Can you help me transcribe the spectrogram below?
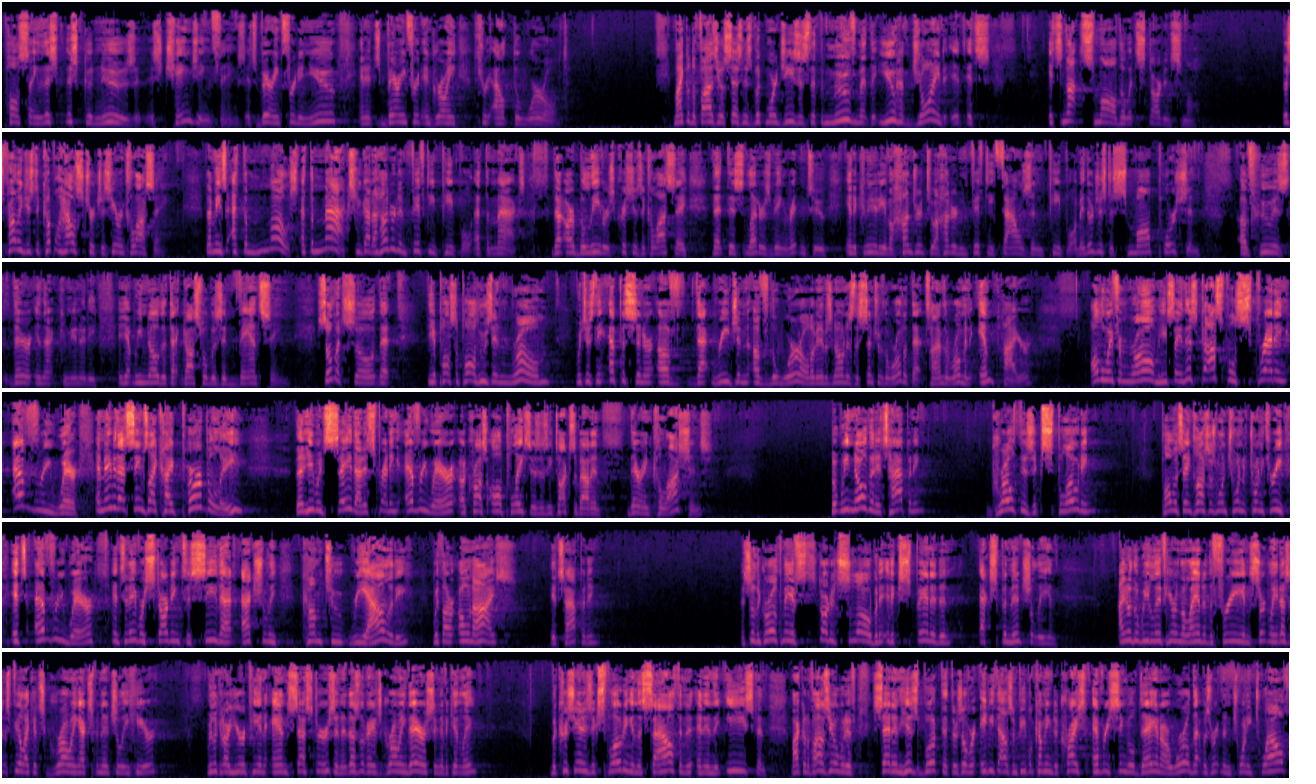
Paul's saying this, this good news is changing things. It's bearing fruit in you, and it's bearing fruit and growing throughout the world. Michael DeFazio says in his book, More Jesus, that the movement that you have joined, it, it's it's not small, though it started small. There's probably just a couple house churches here in Colossae. That means at the most, at the max, you got 150 people at the max that are believers, Christians in Colossae, that this letter is being written to in a community of 100 to 150,000 people. I mean, they're just a small portion of who is there in that community. And yet we know that that gospel was advancing. So much so that the Apostle Paul, who's in Rome, which is the epicenter of that region of the world. I mean, it was known as the center of the world at that time, the Roman Empire. All the way from Rome, he's saying this gospel's spreading everywhere. And maybe that seems like hyperbole that he would say that it's spreading everywhere across all places, as he talks about in there in Colossians. But we know that it's happening. Growth is exploding. Paul would say in Colossians 1 23, it's everywhere. And today we're starting to see that actually come to reality with our own eyes. It's happening. And so the growth may have started slow, but it expanded and exponentially. And I know that we live here in the land of the free, and certainly it doesn't feel like it's growing exponentially here. We look at our European ancestors, and it doesn't look like it's growing there significantly. But Christianity is exploding in the South and, and in the East. And Michael DeFazio would have said in his book that there's over 80,000 people coming to Christ every single day in our world. That was written in 2012.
